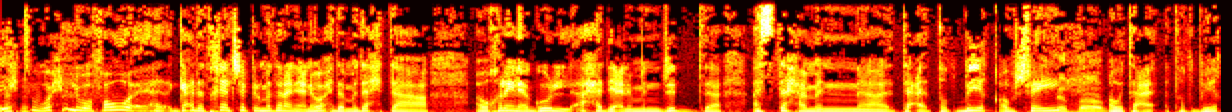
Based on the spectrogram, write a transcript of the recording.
ريحته حلوة فهو قاعدة أتخيل شكل مثلا يعني واحدة مدحتها أو خليني أقول أحد يعني من جد أستحى من تطبيق أو شيء. أو تع... تطبيق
